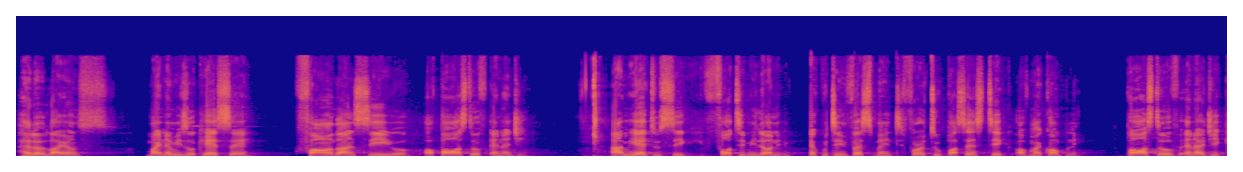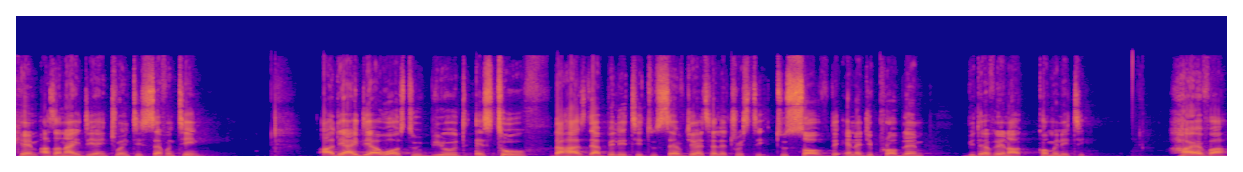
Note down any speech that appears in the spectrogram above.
Hello, Lions. My name is Okey Ese, founder and CEO of PowerStove Energy. I'm here to seek 40 million equity investment for a 2% stake of my company. PowerStove Energy came as an idea in 2017. Uh, the idea was to build a stove that has the ability to self-generate electricity to solve the energy problem bedeviling our community. However,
